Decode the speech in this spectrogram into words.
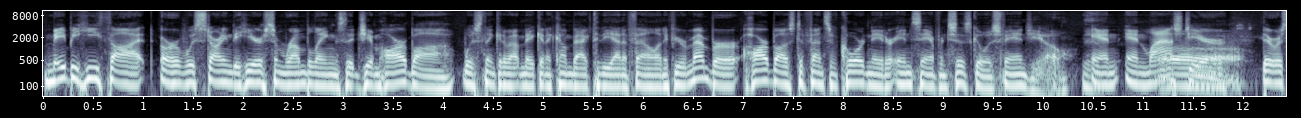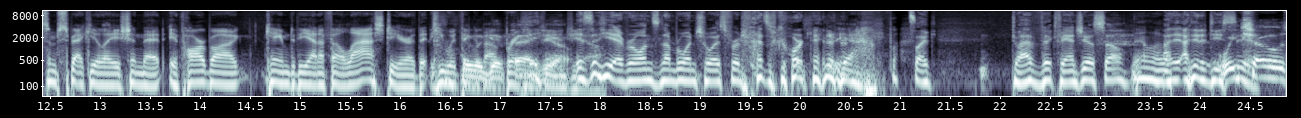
maybe he thought or was starting to hear some rumblings that Jim Harbaugh was thinking about making a comeback to the NFL. And if you remember, Harbaugh's defensive coordinator in San Francisco was Fangio. And and last oh. year there was some speculation that if Harbaugh came to the NFL last year, that he would think would about get bringing Fangio. Fangio. Isn't he everyone's number one choice for a defensive coordinator? Yeah. It's like, do I have Vic Fangio sell? Yeah, I, I did a DC. we chose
